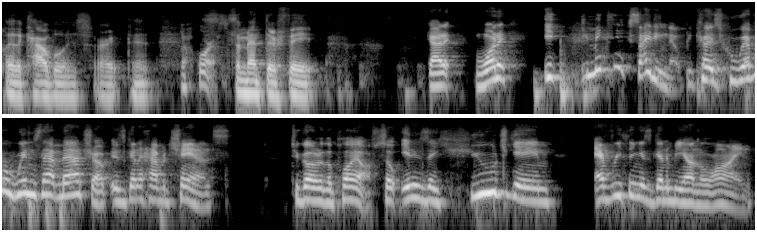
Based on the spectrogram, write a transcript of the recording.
play the Cowboys, right? To of course. Cement their fate. Got it. One it it makes it exciting though, because whoever wins that matchup is gonna have a chance to go to the playoffs. So it is a huge game. Everything is gonna be on the line.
